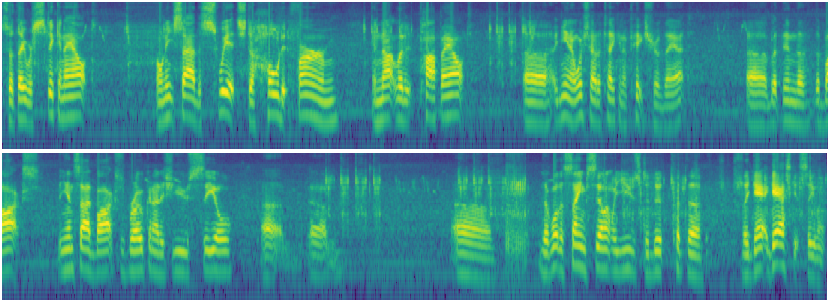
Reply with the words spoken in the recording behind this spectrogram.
so that they were sticking out on each side of the switch to hold it firm and not let it pop out uh, again, I wish I'd have taken a picture of that. Uh, but then the, the box, the inside box was broken. I just used seal, uh, um, uh, the, well, the same sealant we used to do, put the, the ga gasket sealant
